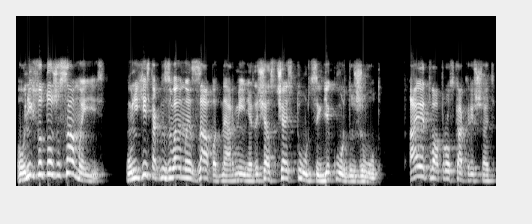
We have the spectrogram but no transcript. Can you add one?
У них то, то же самое есть. У них есть так называемая Западная Армения, это сейчас часть Турции, где курды живут. А этот вопрос как решать?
